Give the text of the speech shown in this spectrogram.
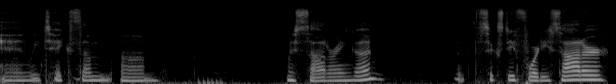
And we take some um, my soldering gun with 6040 solder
